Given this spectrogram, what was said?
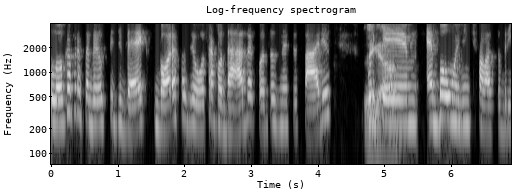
Louca para saber os feedbacks. Bora fazer outra rodada, quantas necessárias. Legal. Porque é bom a gente falar sobre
